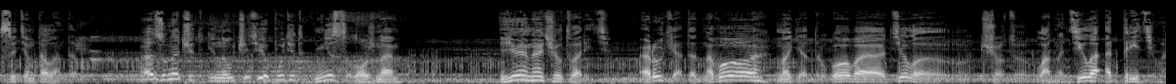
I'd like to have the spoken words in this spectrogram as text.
с этим талантом. А значит, и научить ее будет несложно. Я начал творить. Руки от одного, ноги от другого, тело... Черт, ладно, тело от третьего.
